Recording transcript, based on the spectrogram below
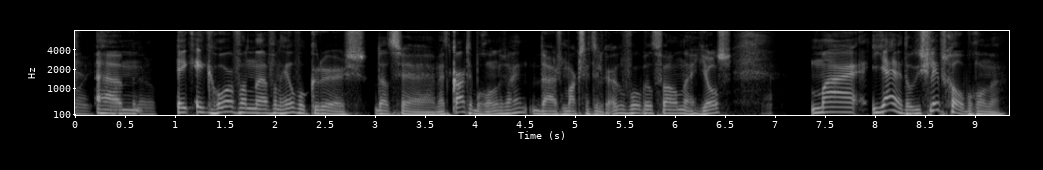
Mooi. Ehm. Ik, ik hoor van, eh, van heel veel coureurs dat ze met karten begonnen zijn. Daar is Max natuurlijk ook een voorbeeld van, eh, Jos. Maar jij bent op die slipschool begonnen.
